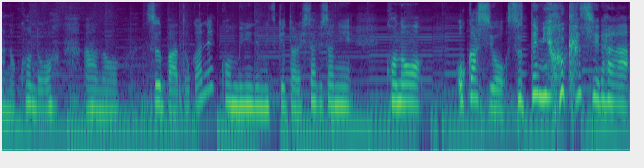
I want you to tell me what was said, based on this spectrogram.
あの今度あのスーパーとかねコンビニで見つけたら久々にこのお菓子を吸ってみようかしら。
